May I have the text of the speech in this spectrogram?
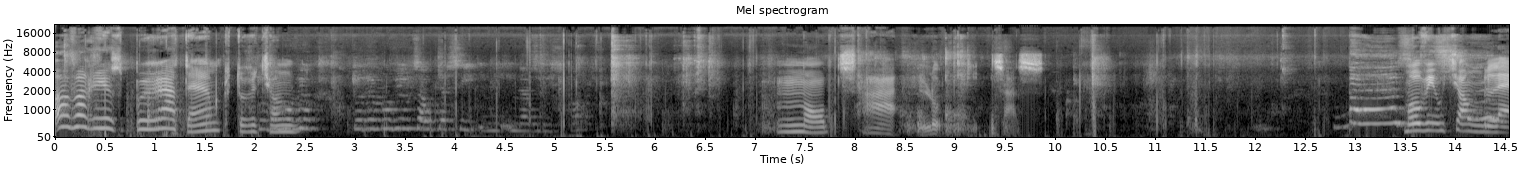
Awarię z bratem, który ciągle... który mówił cały czas i, i, i nazwisko. No, caluki czas. Mówił ciągle.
